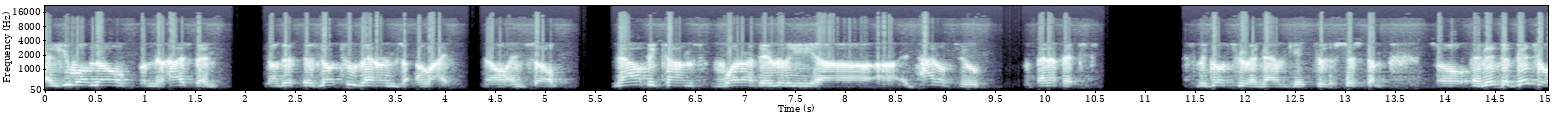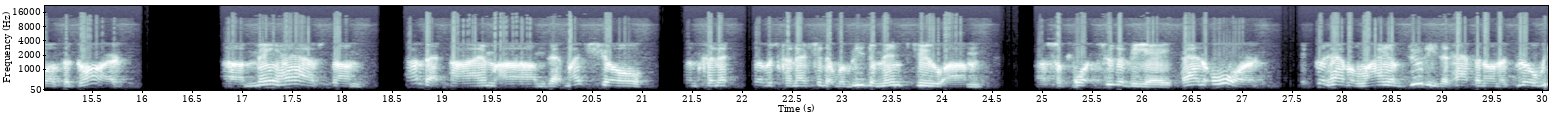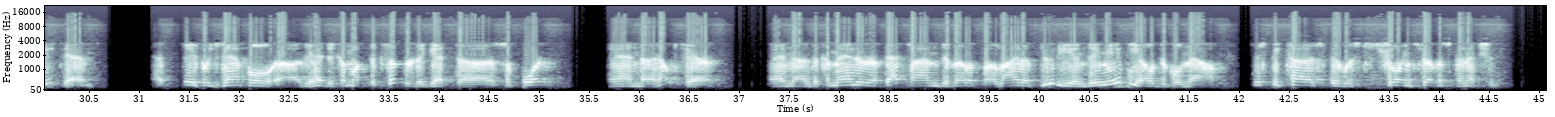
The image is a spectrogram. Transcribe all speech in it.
As you will know from your husband, you know there, there's no two veterans alike. You know, and so now becomes what are they really entitled to benefits as we go through and navigate through the system. So an individual of the guard uh, may have some combat time um, that might show some connect, service connection that will lead them into um, uh, support to the VA, and or it could have a line of duty that happened on a drill weekend. Uh, say, for example, uh, they had to come up to Tripler to get uh, support and uh, health care, and uh, the commander at that time developed a line of duty, and they may be eligible now just because it was showing service connection.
